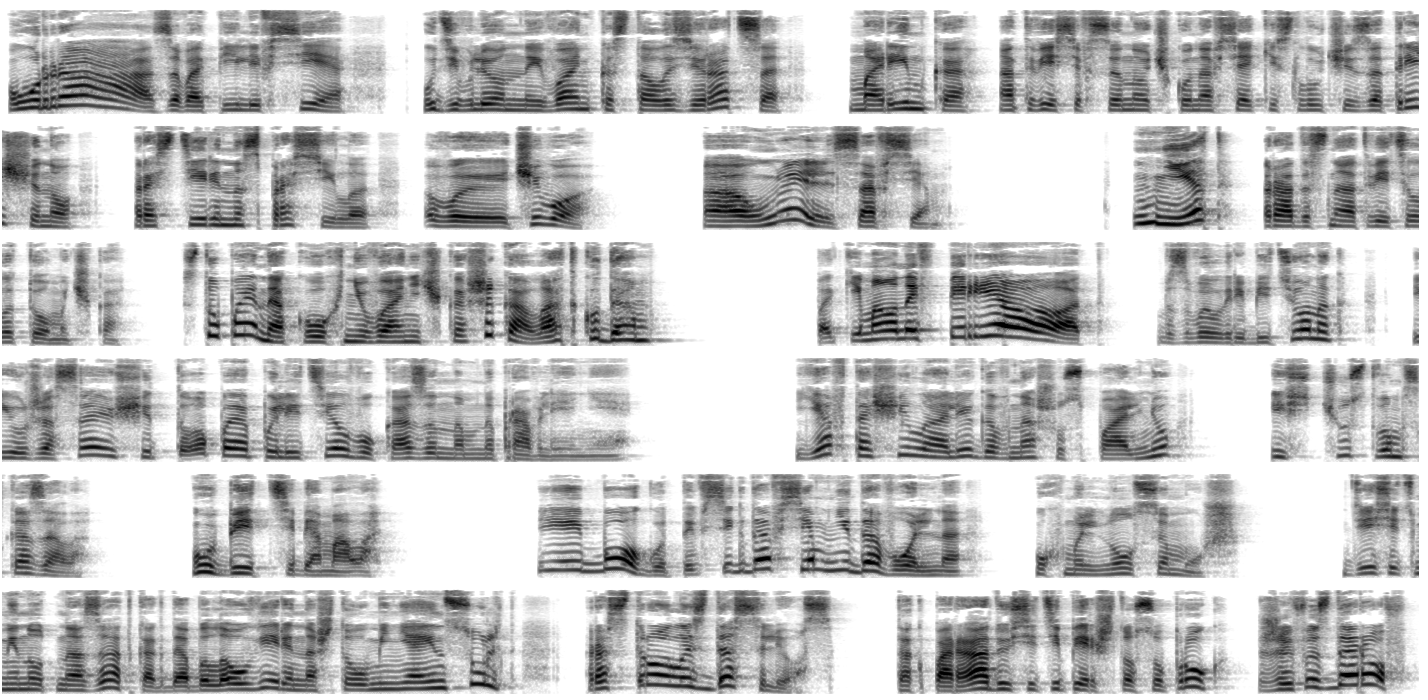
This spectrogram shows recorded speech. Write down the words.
«Ура!» – завопили все. Удивленный Ванька стал озираться. Маринка, отвесив сыночку на всякий случай за трещину, растерянно спросила. «Вы чего? А умели совсем?» «Нет», — радостно ответила Томочка. «Ступай на кухню, Ванечка, шоколадку дам». «Покемоны вперед!» Взвыл ребятенок и, ужасающе топая, полетел в указанном направлении. Я втащила Олега в нашу спальню и с чувством сказала. «Убить тебя мало». «Ей-богу, ты всегда всем недовольна», — ухмыльнулся муж. «Десять минут назад, когда была уверена, что у меня инсульт, расстроилась до слез. Так порадуйся теперь, что супруг жив и здоров».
